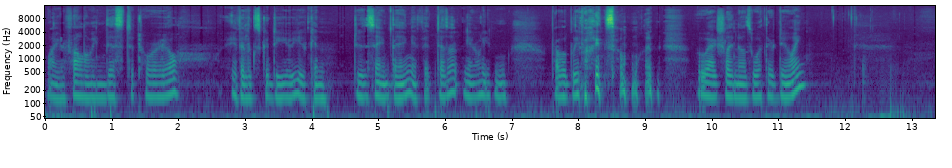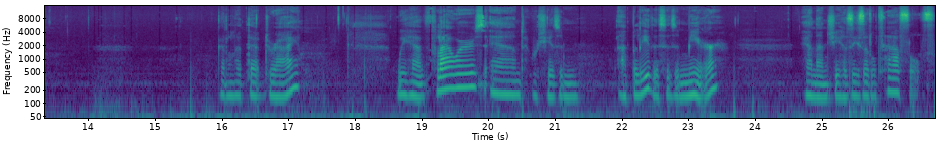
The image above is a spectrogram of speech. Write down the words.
while you're following this tutorial, if it looks good to you, you can do the same thing. If it doesn't, you know, you can probably find someone who actually knows what they're doing. Gonna let that dry we have flowers and she has a I believe this is a mirror. And then she has these little tassels.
